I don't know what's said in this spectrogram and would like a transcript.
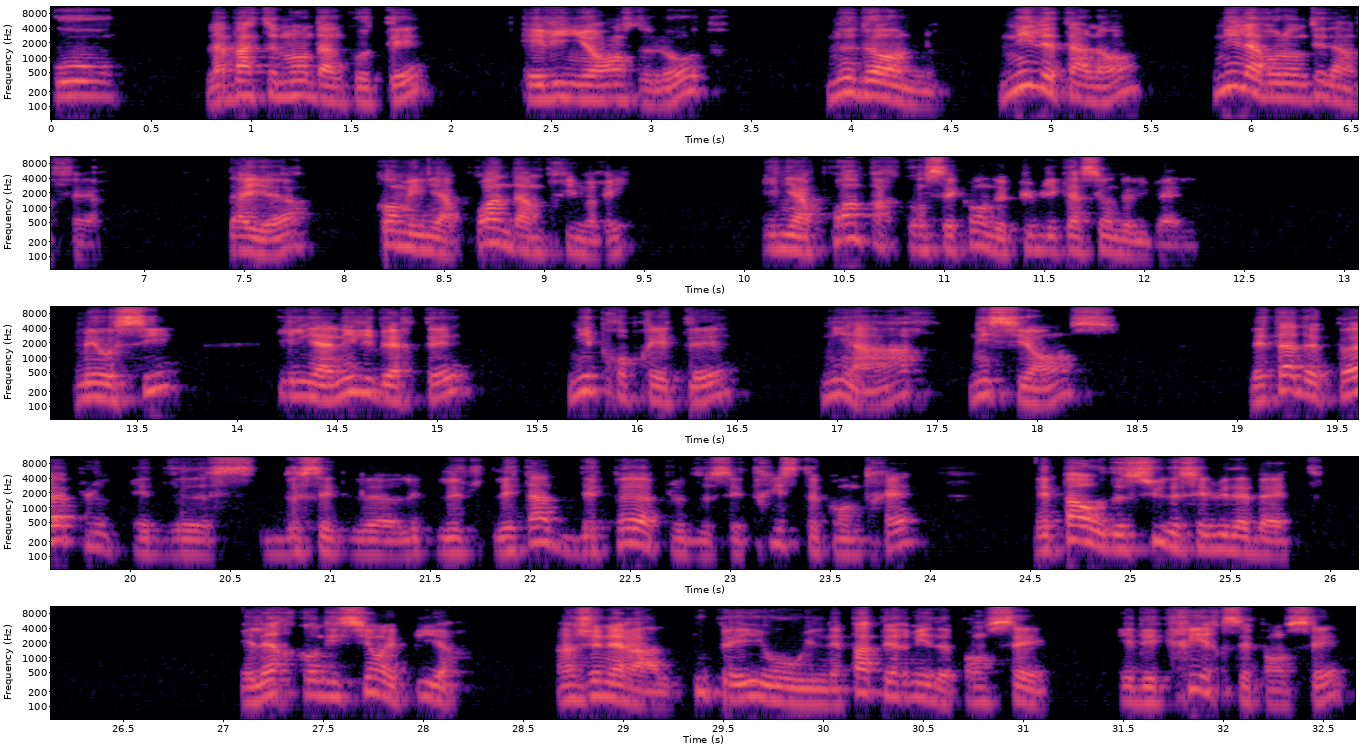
où l'abattement d'un côté et l'ignorance de l'autre ne donnent ni le talent ni la volonté d'en faire. D'ailleurs, comme il n'y a point d'imprimerie, il n'y a point par conséquent de publication de libelles. Mais aussi, il n'y a ni liberté, ni propriété, ni art, ni science, L'état des peuples et de, ces, l'état des peuples de ces tristes contrées n'est pas au-dessus de celui des bêtes. Et leur condition est pire. En général, tout pays où il n'est pas permis de penser et d'écrire ses pensées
